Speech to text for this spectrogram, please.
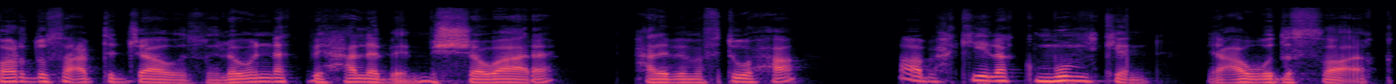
برضه صعب تتجاوزه. لو إنك بحلبة مش شوارع حلبة مفتوحة آه بحكي لك ممكن يعوض السائق.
